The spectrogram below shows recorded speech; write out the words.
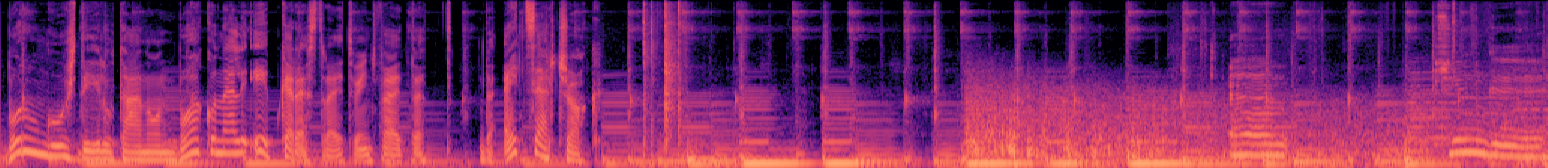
Egy borongós délutánon Balkonelli épp keresztrejtvényt fejtett, de egyszer csak... Öm, csüngő,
